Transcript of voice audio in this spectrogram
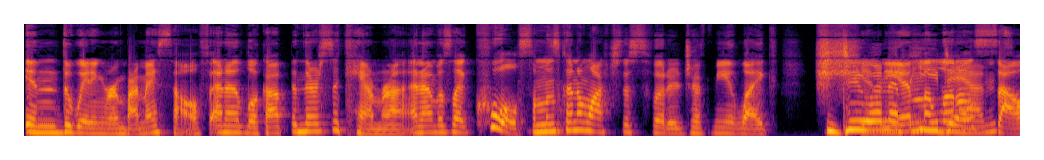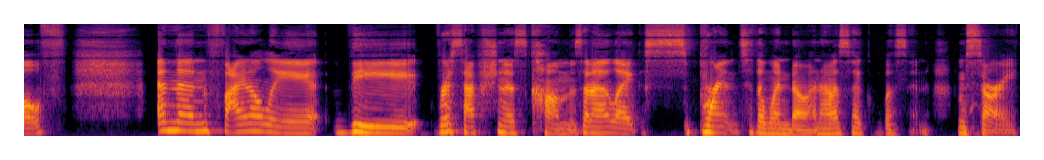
in the waiting room by myself and I look up and there's the camera and I was like, cool, someone's gonna watch this footage of me like doing a pee dance. self. And then finally the receptionist comes and I like sprint to the window and I was like, listen, I'm sorry.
